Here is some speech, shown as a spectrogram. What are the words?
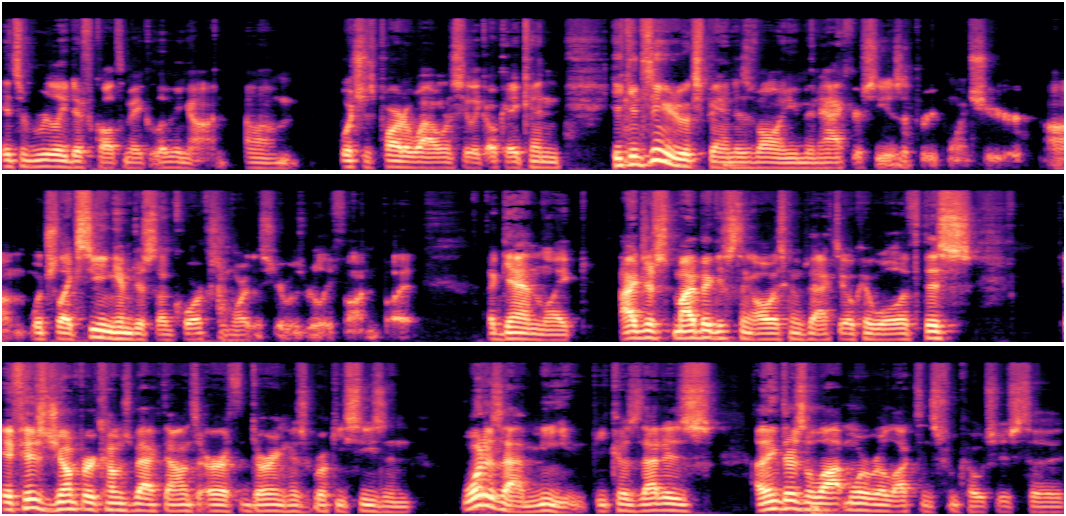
it's really difficult to make a living on. Um, which is part of why I want to see like, okay, can he continue to expand his volume and accuracy as a three point shooter? Um, which like seeing him just uncork some more this year was really fun. But again, like I just my biggest thing always comes back to okay, well, if this if his jumper comes back down to earth during his rookie season, what does that mean? Because that is I think there's a lot more reluctance from coaches to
